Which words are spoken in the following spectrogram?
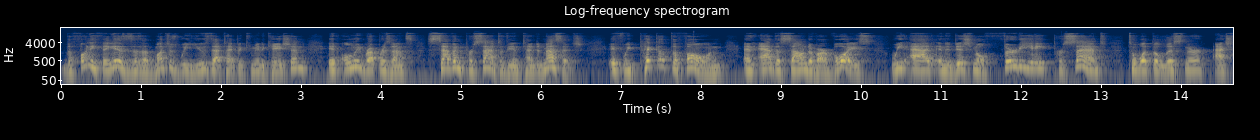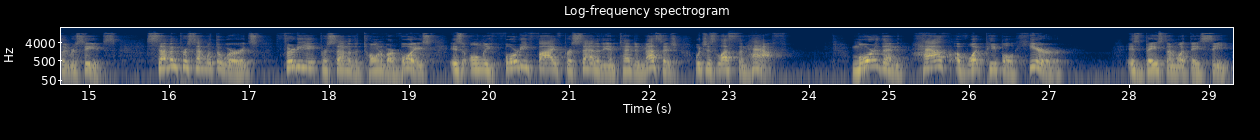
the funny thing is, is as much as we use that type of communication, it only represents 7% of the intended message. If we pick up the phone and add the sound of our voice, we add an additional 38% to what the listener actually receives. 7% with the words, 38% of the tone of our voice is only 45% of the intended message, which is less than half. More than half of what people hear is based on what they see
